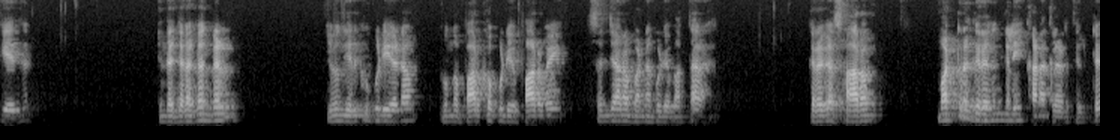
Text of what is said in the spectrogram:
கேது இந்த கிரகங்கள் இவங்க இருக்கக்கூடிய இடம் இவங்க பார்க்கக்கூடிய பார்வை சஞ்சாரம் பண்ணக்கூடிய மற்ற கிரக சாரம் மற்ற கிரகங்களையும் கணக்கில் எடுத்துக்கிட்டு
